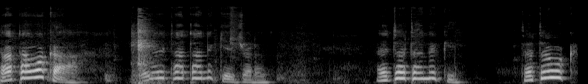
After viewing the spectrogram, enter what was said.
ټاټا وکړه ولې ټاټا نه کوي چوری هاي ټاټا نه کوي ټاټا وکړه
